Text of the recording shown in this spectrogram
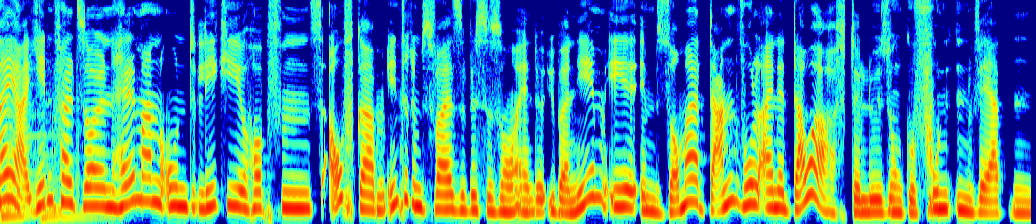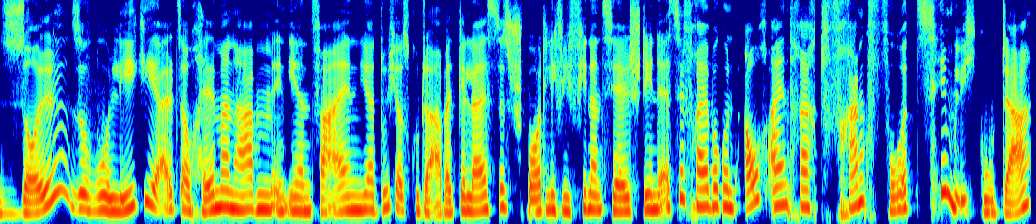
Naja, jedenfalls sollen Hellmann und Leki Hopfens Aufgaben interimsweise bis Saisonende übernehmen, ehe im Sommer dann wohl eine dauerhafte Lösung gefunden werden soll. Sowohl Leki als auch Hellmann haben in ihren Vereinen ja durchaus gute Arbeit geleistet, sportlich wie finanziell stehen der SC Freiburg und auch Eintracht Frankfurt ziemlich gut da.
